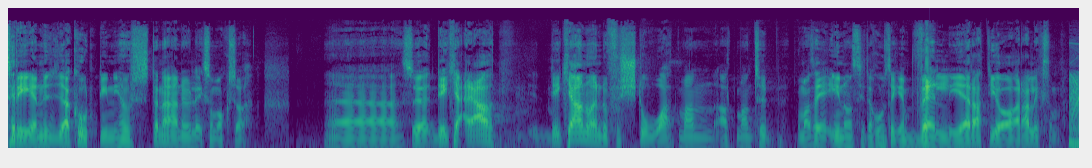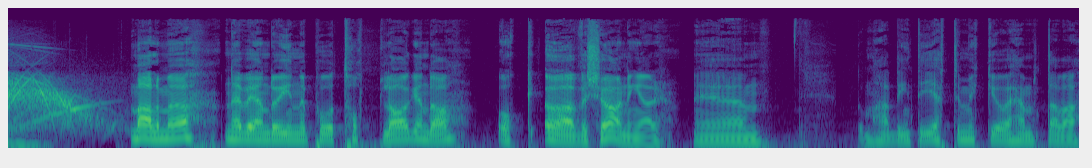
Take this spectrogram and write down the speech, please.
tre nya kort in i hösten här nu liksom också. Uh, så jag, det, kan, ja, det kan jag nog ändå förstå att man, att man typ, om man säger inom citationstecken, väljer att göra liksom. Malmö, när vi ändå är inne på topplagen då, och överkörningar. Uh de hade inte jättemycket att hämta va,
